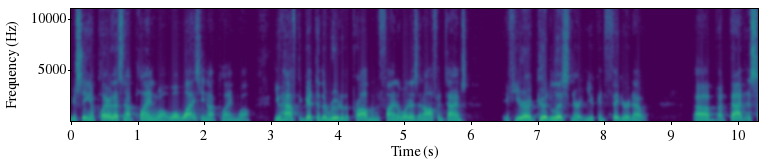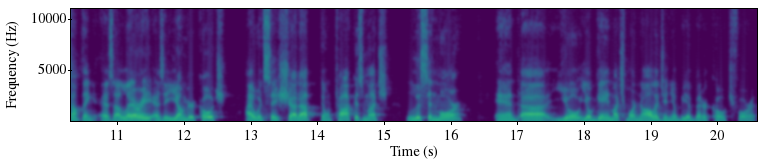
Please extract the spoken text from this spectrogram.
You're seeing a player that's not playing well. Well, why is he not playing well? You have to get to the root of the problem to find out what is. And oftentimes if you're a good listener, you can figure it out. Uh, but that is something as a Larry, as a younger coach, I would say shut up, don't talk as much, listen more, and uh, you'll you'll gain much more knowledge and you'll be a better coach for it.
